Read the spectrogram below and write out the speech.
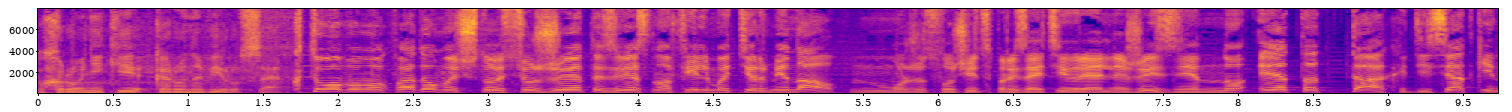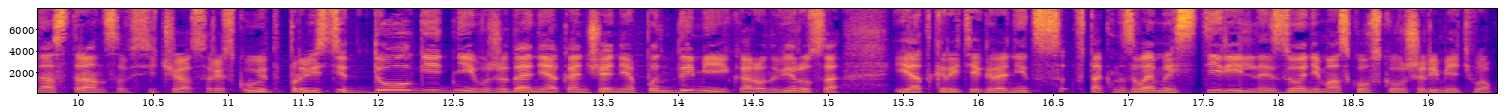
Хроники коронавируса. Кто бы мог подумать, что сюжет известного фильма «Терминал» может случиться произойти в реальной жизни, но это так. Десятки иностранцев сейчас рискуют провести долгие дни в ожидании окончания пандемии коронавируса и открытия границ в так называемой стерильной зоне московского Шереметьево,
